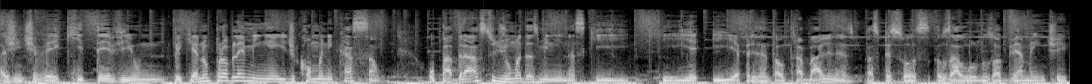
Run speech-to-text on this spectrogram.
a gente vê que teve um pequeno probleminha aí de comunicação. O padrasto de uma das meninas que, que ia, ia apresentar o trabalho, né? As pessoas, os alunos, obviamente,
